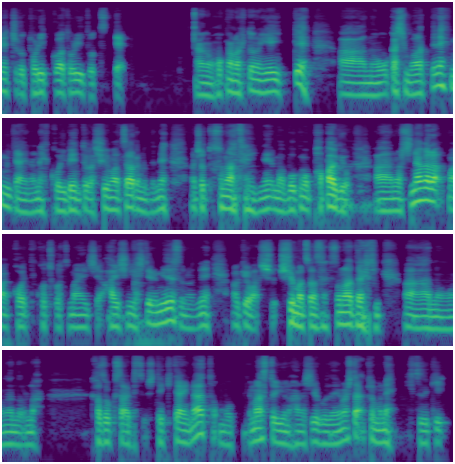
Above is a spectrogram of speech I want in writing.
ね、ちょっとトリックはトリートっつって、あの他の人の家行って、あのお菓子もらってね、みたいなね、こうイベントが週末あるのでね、まあ、ちょっとそのあたりにね、まあ、僕もパパ業あのしながら、まあ、こうやってコツコツ毎日配信してる身ですのでね、まあ、今日は週末は、ね、そのあたりに、まあ、あのなんだろうな、家族サービスしていきたいなと思ってますというような話でございました。今日もね、引き続き、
